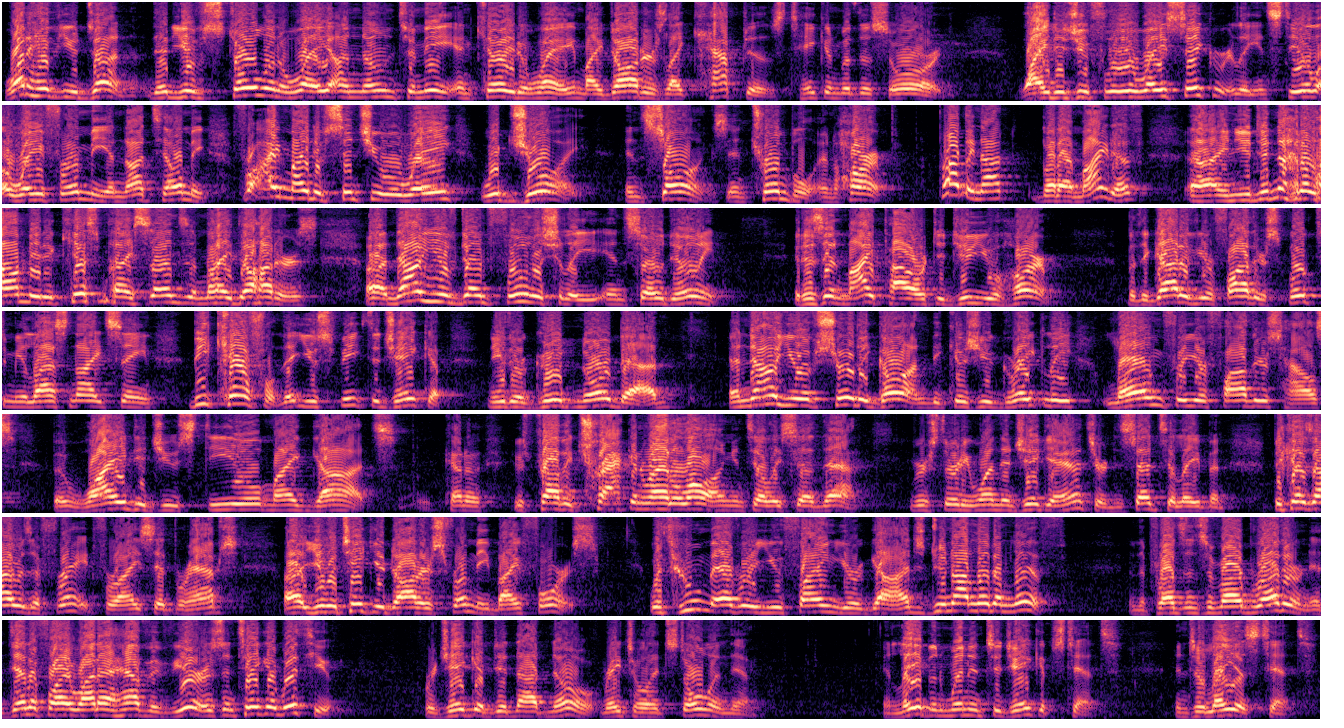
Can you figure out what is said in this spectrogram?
what have you done that you have stolen away unknown to me and carried away my daughters like captives taken with the sword? Why did you flee away secretly and steal away from me and not tell me? For I might have sent you away with joy and songs and timbrel and harp. Probably not, but I might have. Uh, and you did not allow me to kiss my sons and my daughters. Uh, now you have done foolishly in so doing. It is in my power to do you harm but the God of your father spoke to me last night, saying, Be careful that you speak to Jacob, neither good nor bad. And now you have surely gone because you greatly long for your father's house, but why did you steal my gods? Kind of, he was probably tracking right along until he said that. Verse 31 Then Jacob answered and said to Laban, Because I was afraid, for I said, Perhaps uh, you would take your daughters from me by force. With whomever you find your gods, do not let them live. In the presence of our brethren, identify what I have of yours and take it with you. For Jacob did not know Rachel had stolen them. And Laban went into Jacob's tent, into Leah's tent,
